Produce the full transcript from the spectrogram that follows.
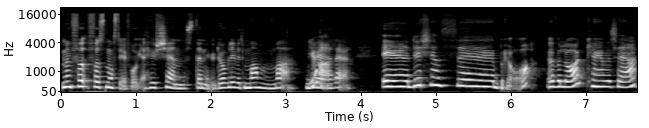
men för, först måste jag fråga, hur känns det nu? Du har blivit mamma. Hur Ja. är det? Eh, det känns eh, bra överlag kan jag väl säga.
